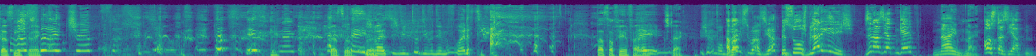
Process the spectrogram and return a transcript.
Das ist nicht korrekt. ein Chip. Das ist krank. Das ist, Ey, ich äh, weiß nicht, wie Tutti mit dem befreundet ist. das ist auf jeden Fall Ey. stark. Ich warum Aber du Asiaten? Bist du? Ich beleidige die nicht. Sind Asiaten gelb? Nein. Nein. Ostasiaten.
